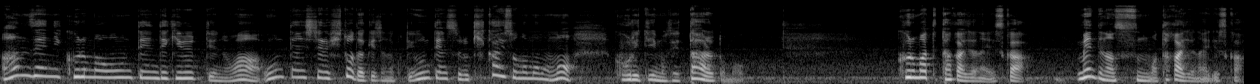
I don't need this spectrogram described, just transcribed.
安全に車を運転できるっていうのは運転してる人だけじゃなくて運転する機械そのもののクオリティも絶対あると思う。車って高いじゃないですかメンテナンスするのも高いじゃないですか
